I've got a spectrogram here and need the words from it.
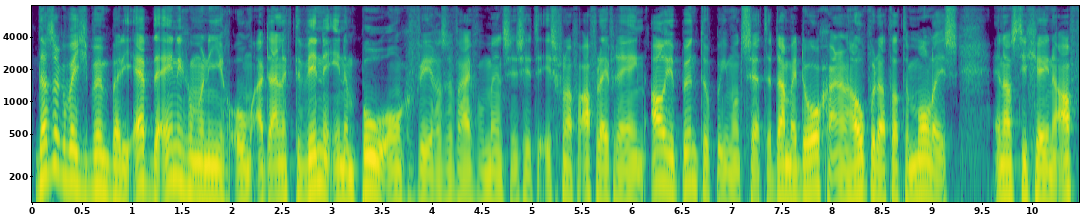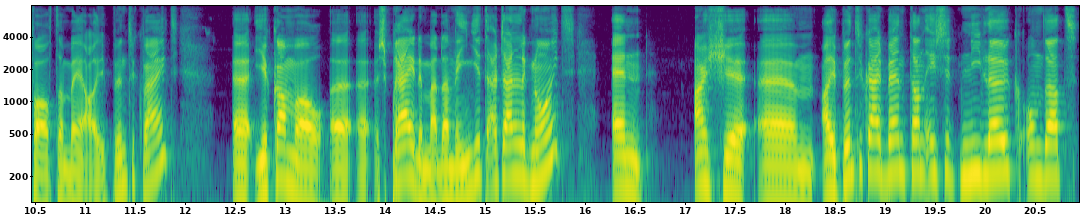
dat is ook een beetje het punt bij die app. De enige manier om uiteindelijk te winnen in een pool ongeveer als er 500 mensen in zitten, is vanaf aflevering 1 al je punten op iemand zetten, daarmee doorgaan en hopen dat dat de mol is. En als diegene afvalt, dan ben je al je punten kwijt. Eh, je kan wel eh, eh, spreiden, maar dan win je het uiteindelijk nooit. En als je ehm, al je punten kwijt bent, dan is het niet leuk omdat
